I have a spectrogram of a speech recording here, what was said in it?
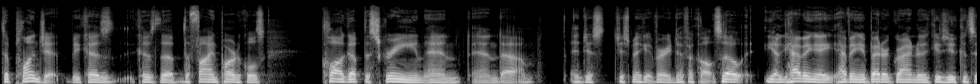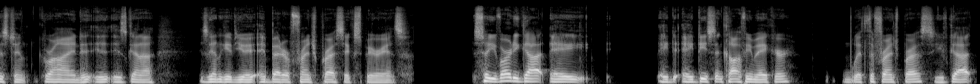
to plunge it because because the the fine particles clog up the screen and and um, and just just make it very difficult. So you know, having a having a better grinder that gives you consistent grind i- is gonna is gonna give you a better French press experience. So you've already got a a, a decent coffee maker with the French press. You've got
